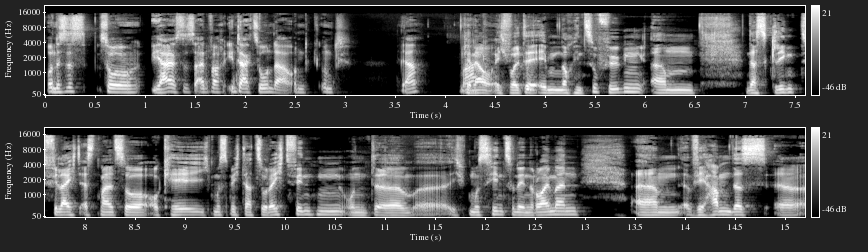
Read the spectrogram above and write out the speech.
Und es ist so, ja, es ist einfach Interaktion da und und ja, Marc? Genau, ich wollte eben noch hinzufügen, ähm, das klingt vielleicht erstmal so, okay, ich muss mich da zurechtfinden und äh, ich muss hin zu den Räumen. Ähm, wir haben das äh,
